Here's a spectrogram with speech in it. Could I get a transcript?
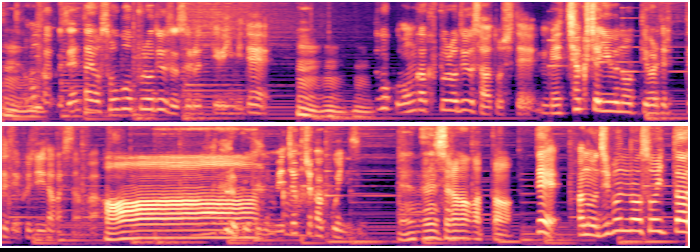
音楽全体を総合プロデュースするっていう意味で、うんうんうんす。ごく音楽プロデューサーとしてめちゃくちゃ有能って言われてて、藤井隆さんが。作るああ。めちゃくちゃかっこいいんですよ。全然知らなかった。で、あの自分のそういった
